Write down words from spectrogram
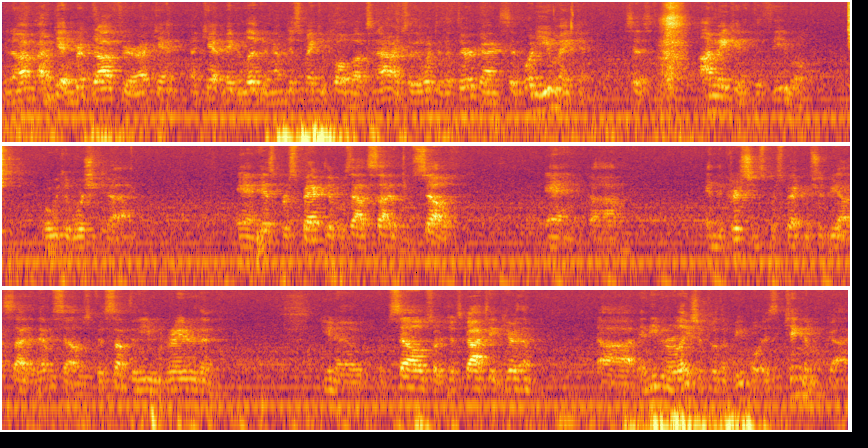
You know, I'm, I'm getting ripped off here. I can't, I can't make a living. I'm just making twelve bucks an hour. So they went to the third guy and said, what are you making? He says, I'm making a cathedral where we can worship God. And his perspective was outside of himself. And, um, and the Christian's perspective should be outside of themselves because something even greater than, you know, themselves or just God taking care of them, uh, and even relationships with other people is the kingdom of God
